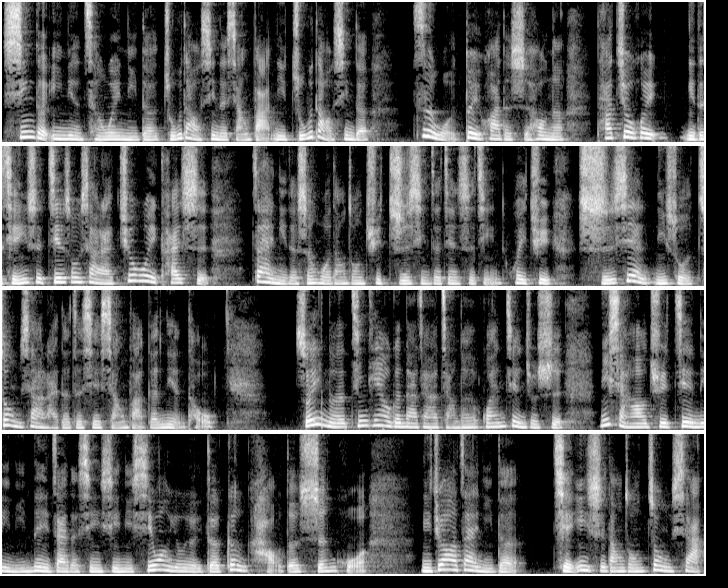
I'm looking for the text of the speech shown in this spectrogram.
新的意念成为你的主导性的想法，你主导性的自我对话的时候呢，它就会，你的潜意识接收下来，就会开始在你的生活当中去执行这件事情，会去实现你所种下来的这些想法跟念头。所以呢，今天要跟大家讲的关键就是，你想要去建立你内在的信心，你希望拥有一个更好的生活，你就要在你的潜意识当中种下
